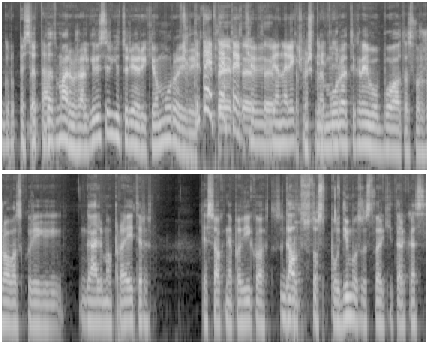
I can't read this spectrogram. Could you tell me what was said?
grupės Bet, etapą. bet Mariu Žalgeris irgi turėjo, reikėjo Tai įveikti. taip, taip, Taip, taip, taip, čia taip. vienareikšmiškai. Mūra tikrai buvo- buvo tas varžovas, kurį galima praeiti ir tiesiog nepavyko. Gal su tos spaudimus susitvarkyti ar kas,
